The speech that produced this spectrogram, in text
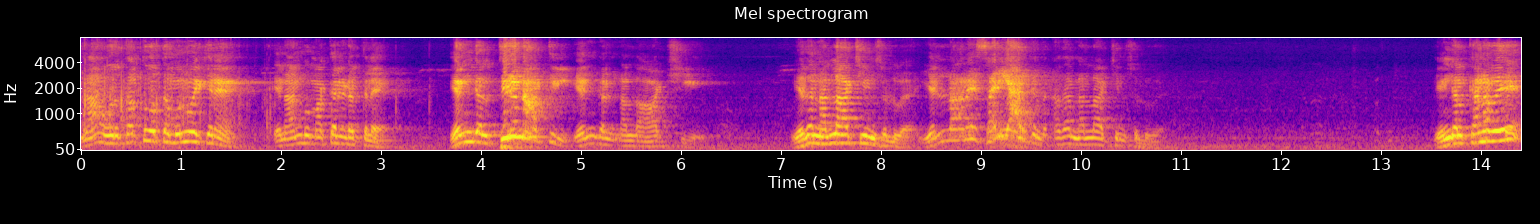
நான் ஒரு தத்துவத்தை முன்வைக்கிறேன் என் அன்பு மக்களிடத்துல. எங்கள் திருநாட்டில் எங்கள் நல்ல ஆட்சி. எதை நல்ல ஆட்சின்னு சொல்லுவ? எல்லாமே சரியா இருக்குது. அதான் நல்ல ஆட்சின்னு சொல்லுவ. எங்கள் கனவு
